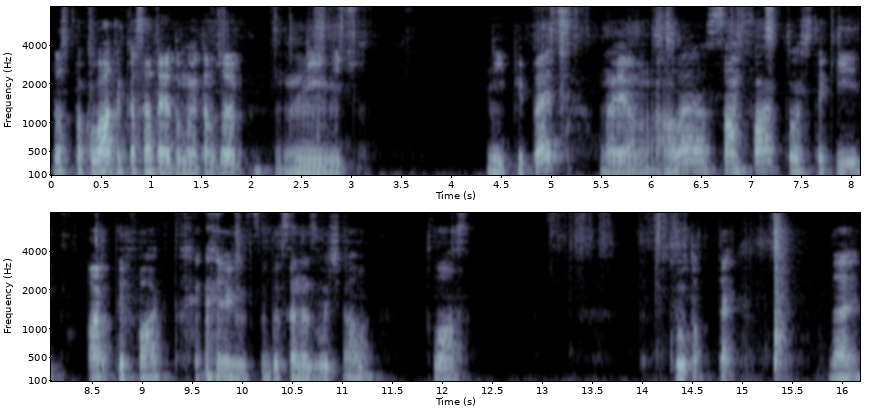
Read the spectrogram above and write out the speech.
розпакувати. Касета, я думаю, там вже ні, ні, ні піпець, навірно. Але сам факт, ось такий артефакт, як би це не звучало. Клас. Круто. Так. Далі.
